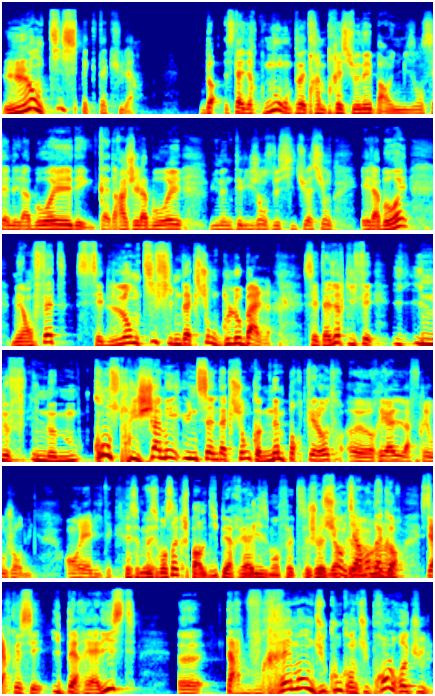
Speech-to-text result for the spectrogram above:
l'anti-spectaculaire. C'est-à-dire que nous, on peut être impressionné par une mise en scène élaborée, des cadrages élaborés, une intelligence de situation élaborée, mais en fait, c'est l'anti-film d'action global. C'est-à-dire qu'il fait, il, il ne, il construit jamais une scène d'action comme n'importe quel autre euh, réel la ferait aujourd'hui, en réalité. Et c'est mais c'est pour ça que je parle d'hyper réalisme en fait. Je C'est-à-dire suis entièrement hein, d'accord. C'est-à-dire que c'est hyper réaliste. Euh, T'as vraiment, du coup, quand tu prends le recul.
